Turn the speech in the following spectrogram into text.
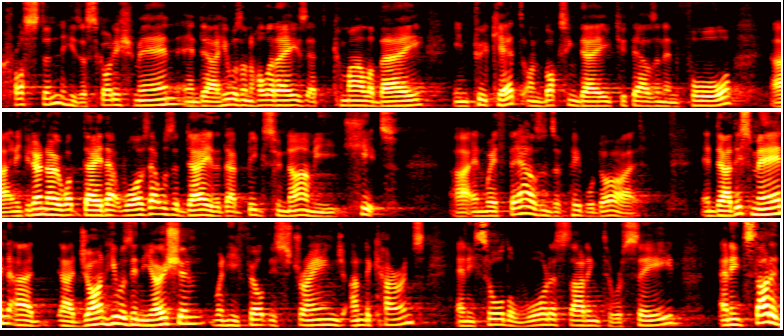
Chroston. He's a Scottish man, and uh, he was on holidays at Kamala Bay in Phuket on Boxing Day 2004. Uh, and if you don't know what day that was, that was the day that that big tsunami hit, uh, and where thousands of people died. And uh, this man, John, he was in the ocean when he felt this strange undercurrents and he saw the water starting to recede. And he'd, started,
